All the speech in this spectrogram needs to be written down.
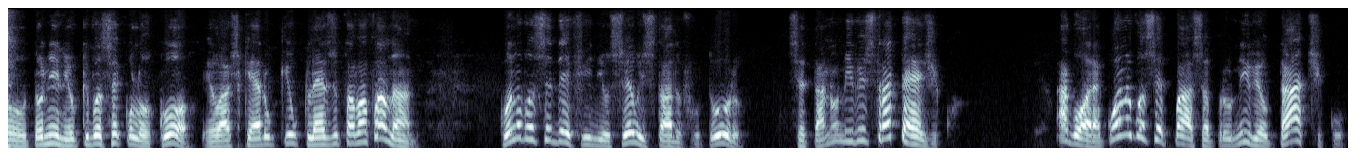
Ô, Tonini, o que você colocou, eu acho que era o que o Clésio estava falando. Quando você define o seu estado futuro, você está no nível estratégico. Agora, quando você passa para o nível tático,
